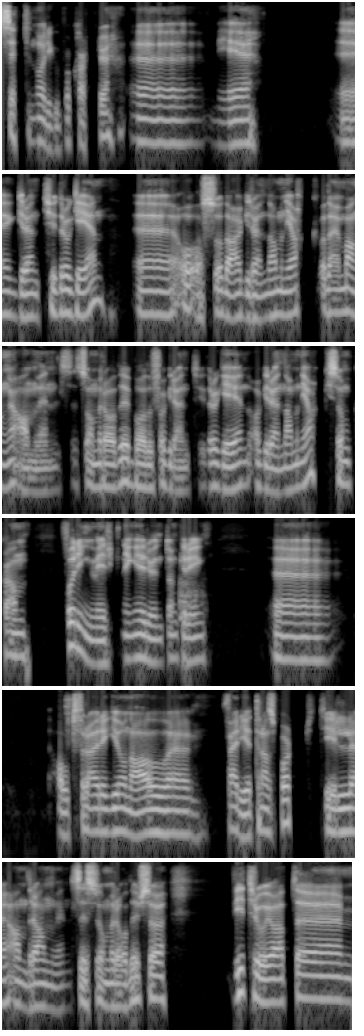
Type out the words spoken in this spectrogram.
sette Norge på kartet uh, med uh, grønt hydrogen. og også da grønn ammoniakk og det er mange anvendelsesområder både for grønt hydrogen og grønn ammoniakk som kan få ringvirkninger rundt omkring. Eh, alt fra regional eh, ferjetransport til andre anvendelsesområder. Så vi tror jo at, eh,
